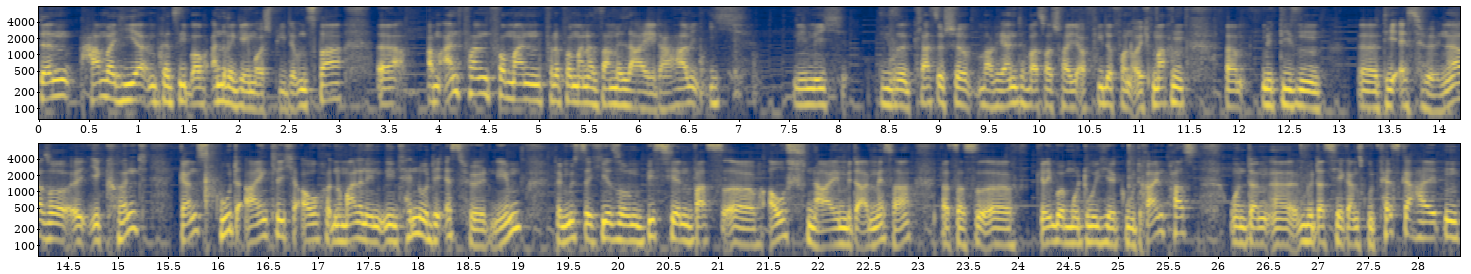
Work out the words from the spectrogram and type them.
dann haben wir hier im Prinzip auch andere Gameboy-Spiele. Und zwar äh, am Anfang von, mein, von, meiner Sammelei, da habe ich nämlich diese klassische Variante, was wahrscheinlich auch viele von euch machen, äh, mit diesen DS-Hüllen. Ne? Also äh, ihr könnt ganz gut eigentlich auch normale Nintendo DS-Hüllen nehmen. Dann müsst ihr hier so ein bisschen was äh, ausschneiden mit einem Messer, dass das äh, Gameboy-Modul hier gut reinpasst und dann äh, wird das hier ganz gut festgehalten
